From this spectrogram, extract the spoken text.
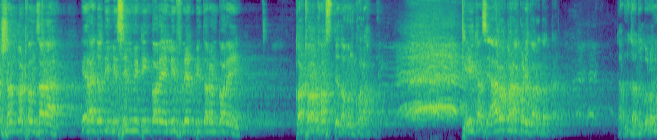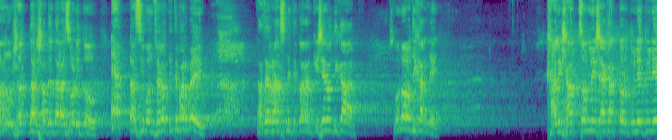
সংগঠন যারা, এরা যদি মিছিল মিটিং করে, লিফলেট বিতরণ করে, কঠোর হস্তে দমন করা হবে। ঠিক আছে, আরও কড়াকড়ি করা দরকার। কারণ যতগুলো মানুষ হত্যার সাথে তারা জড়িত, একটা জীবন ফেরত দিতে পারবে? তাদের রাজনীতি করার কিসের অধিকার? কোনো অধিকার নেই। খালি সাতচল্লিশ, একাত্তর, তুলে তুলে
